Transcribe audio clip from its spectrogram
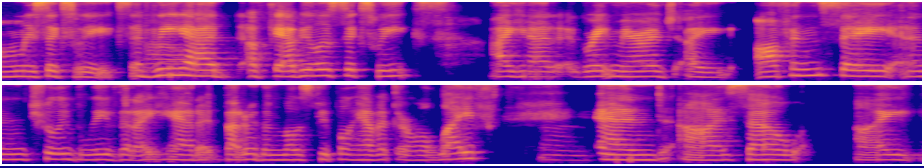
Only six weeks. And wow. we had a fabulous six weeks. I had a great marriage. I often say and truly believe that I had it better than most people have it their whole life. Mm. And uh, so I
